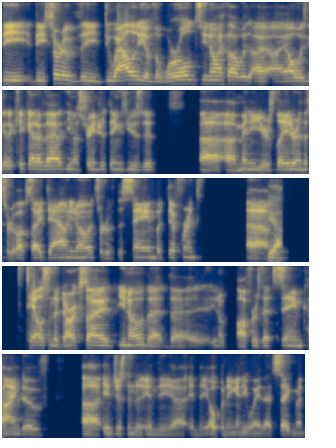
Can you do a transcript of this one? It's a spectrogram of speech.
The the sort of the duality of the worlds, you know, I thought was I, I always get a kick out of that. You know, Stranger Things used it uh, uh, many years later in the sort of upside down. You know, it's sort of the same but different. Um, yeah. Tales from the Dark Side, you know, that the you know offers that same kind of uh, in just in the in the uh, in the opening anyway that segment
